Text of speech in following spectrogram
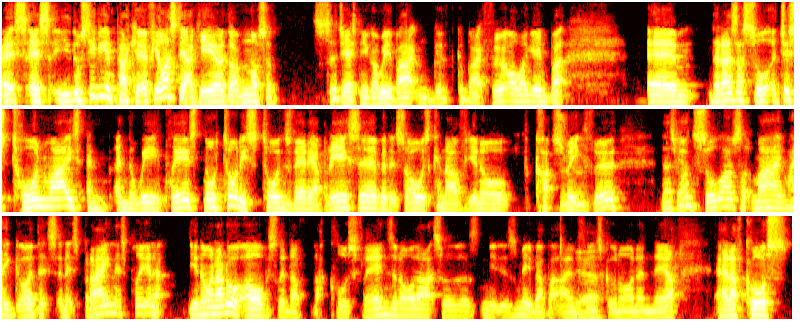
It's it's you'll see if you can pick it. If you listen to it again, I am not su- suggesting you go way back and go, go back through it all again, but um, there is a soul, just tone wise and, and the way he plays. No, Tony's tone's very abrasive and it's always kind of, you know, cuts mm-hmm. right through. There's yeah. one solo, I was like, my my God, it's and it's Brian that's playing it. You know, and I know obviously they're, they're close friends and all that, so there's, there's maybe a bit of influence yeah. going on in there. And of course,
